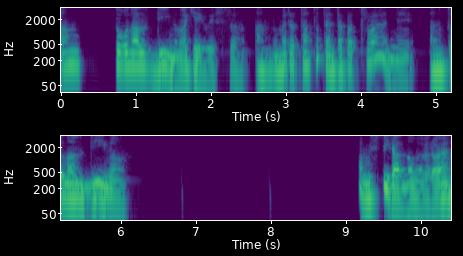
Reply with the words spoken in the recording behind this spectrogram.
Antonaldino, ma chi è questo? 1,88 m, 34 anni, Antonaldino. Ah, mi ispira il nome però, eh.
